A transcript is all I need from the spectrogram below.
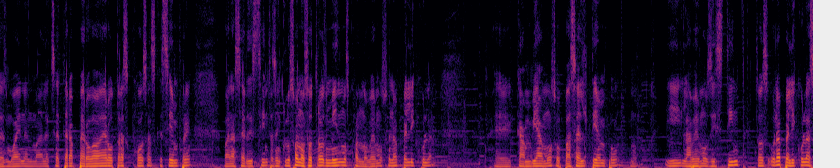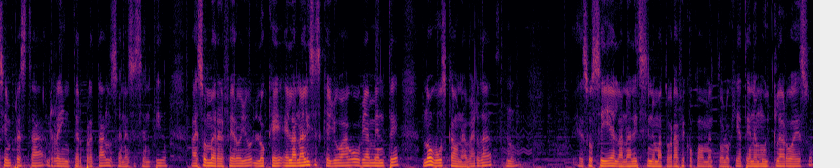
es bueno, es mal, etcétera, pero va a haber otras cosas que siempre van a ser distintas. Incluso nosotros mismos, cuando vemos una película, eh, cambiamos o pasa el tiempo y la vemos distinta. Entonces, una película siempre está reinterpretándose en ese sentido. A eso me refiero yo. Lo que el análisis que yo hago, obviamente, no busca una verdad, ¿no? Eso sí, el análisis cinematográfico como metodología tiene muy claro eso.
